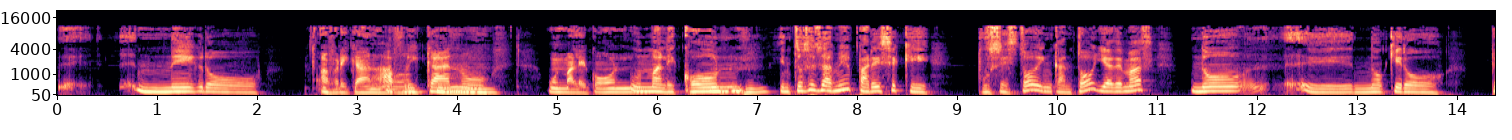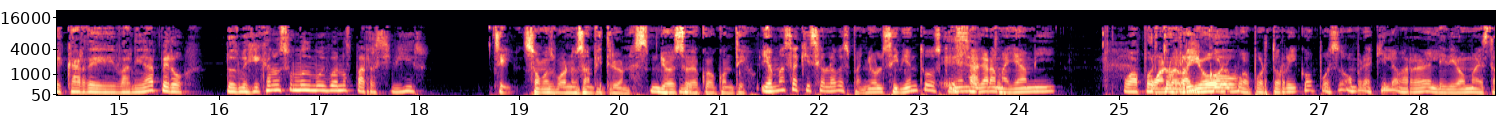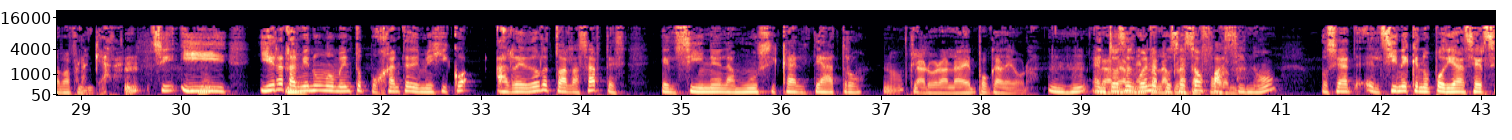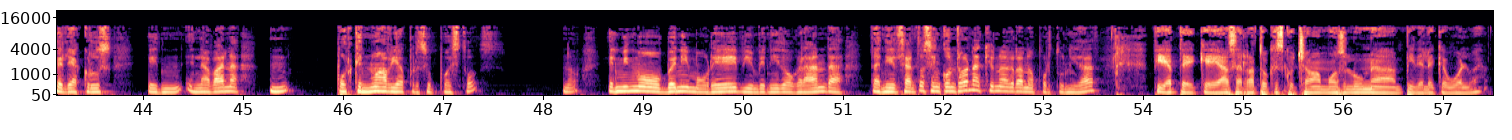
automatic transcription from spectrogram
eh, negro. Africano. Africano. Uh -huh. Un malecón. Un malecón. Uh -huh. Entonces a mí me parece que pues esto encantó y además no, eh, no quiero pecar de vanidad, pero los mexicanos somos muy buenos para recibir. Sí, somos buenos anfitriones. Yo estoy de acuerdo contigo. Y además aquí se hablaba español. Si bien todos querían Exacto. llegar a Miami o a Puerto o a Nueva Rico York o a Puerto Rico, pues hombre, aquí la barrera del idioma estaba franqueada. Sí, y, ¿no? y era también un momento pujante de México alrededor de todas las artes. El cine, la música, el teatro, ¿no? Claro, era la época de oro. Uh -huh. Entonces, bueno, pues eso fascinó. O sea, el cine que no podía hacer Celia Cruz en, en La Habana porque no había presupuestos. ¿no? El mismo Benny Moré, Bienvenido Granda, Daniel Santos encontraron aquí una gran oportunidad. Fíjate que hace rato que escuchábamos Luna, pídele que vuelva.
